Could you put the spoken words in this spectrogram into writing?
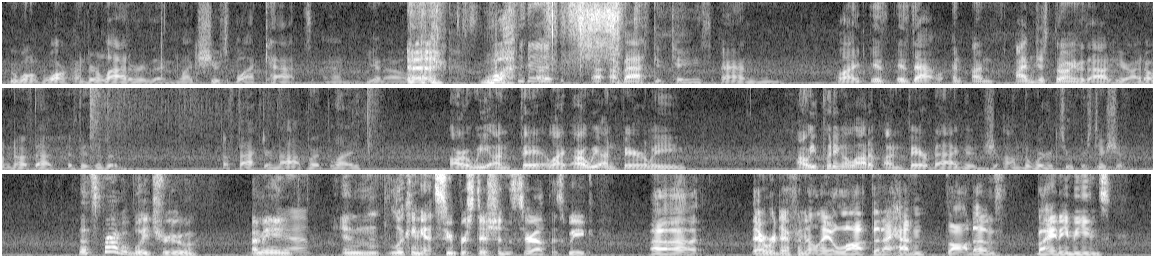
who won't walk under ladders and like shoots black cats and you know like, what? a, a, a basket case and like is is that and I'm I'm just throwing this out here. I don't know if that if this is a a fact or not, but like are we unfair like are we unfairly are we putting a lot of unfair baggage on the word superstition? That's probably true. I mean, Yeah. in looking at superstitions throughout this week, uh, there were definitely a lot that I hadn't thought of by any means.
